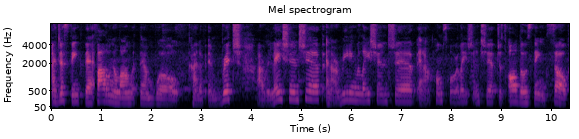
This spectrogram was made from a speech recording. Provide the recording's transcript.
I just think that following along with them will kind of enrich our relationship and our reading relationship and our homeschool relationship, just all those things. So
